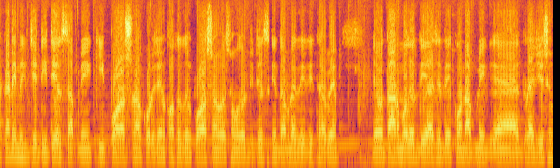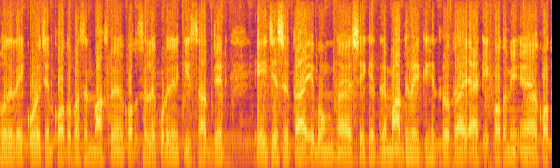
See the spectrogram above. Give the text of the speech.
একাডেমিক যে ডিটেলস আপনি কি পড়াশোনা করেছেন, কতদূর পড়াশোনা করেছেন, সমস্ত ডিটেলস কিন্তু আপনার দিয়ে দিতে হবে। যেমন তার মধ্যে দেওয়া আছে, দেখুন আপনি গ্র্যাজুয়েশন কোথা থেকে করেছেন, কত পার্সেন্ট মার্কস পেয়েছেন কত সালে করেছেন, কি সাবজেক্ট এইচএস তা এবং সেক্ষেত্রে মাধ্যমিক ক্ষেত্রেও তো একই, কত কত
